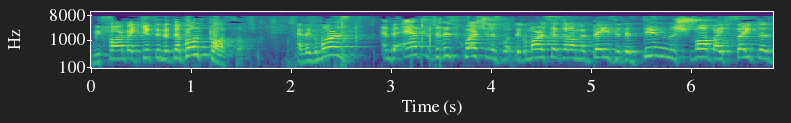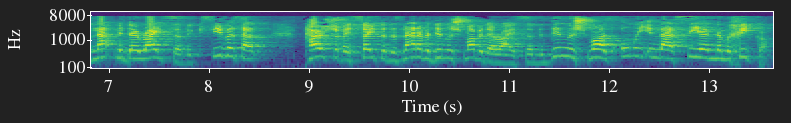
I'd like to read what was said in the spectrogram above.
We find by Gittin that they're both puzzle. And the Gemara's, and the answer to this question is what the Gemara says on our base, that the din l'shma by Saita is not midiraisa. The Ksivas has, Parsha by Saita does not have a din l'shma b'deraisa. The din l'shma is only in the asiya and the mechika.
